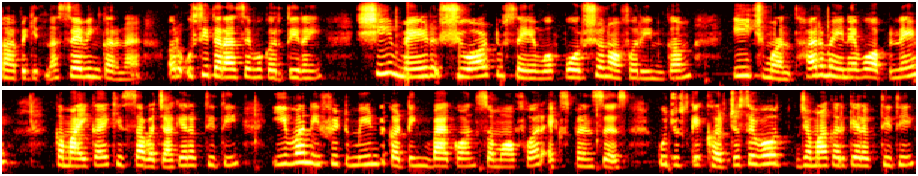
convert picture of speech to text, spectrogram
कहाँ पे कितना सेविंग करना है और उसी तरह से वो करती रही। She made sure to save a portion of her income each month हर महीने वो अपने कमाई का एक हिस्सा बचा के रखती थी। Even if it mean cutting back on some of her expenses कुछ उसके खर्चों से वो जमा करके रखती थी।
